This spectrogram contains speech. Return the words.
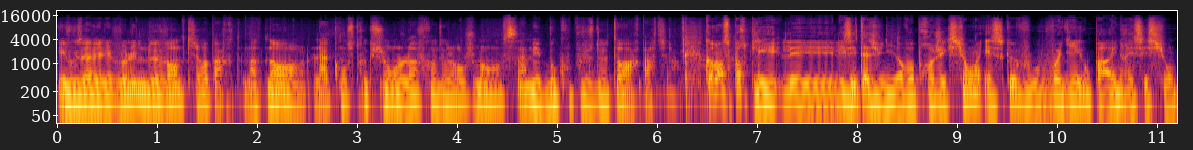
Et vous avez les volumes de vente qui repartent. Maintenant, la construction, l'offre de logement, ça met beaucoup plus de temps à repartir. Comment se portent les, les, les États-Unis dans vos projections? Est-ce que vous voyez ou pas une récession?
